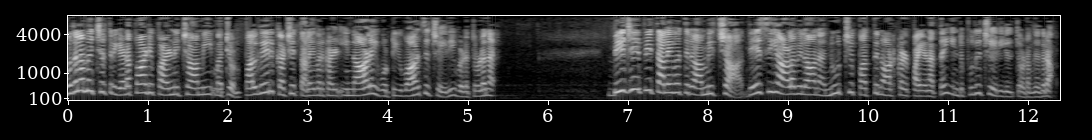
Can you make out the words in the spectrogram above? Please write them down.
முதலமைச்சர் திரு. எடப்பாடி பழனிசாமி மற்றும் பல்வேறு கட்சித் தலைவர்கள் இந்நாளையொட்டி வாழ்த்துச் செய்தி விடுத்துள்ளனா் பிஜேபி தலைவர் திரு அமித் ஷா தேசிய அளவிலான நூற்றி பத்து நாட்கள் பயணத்தை இன்று புதுச்சேரியில் தொடங்குகிறார்.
